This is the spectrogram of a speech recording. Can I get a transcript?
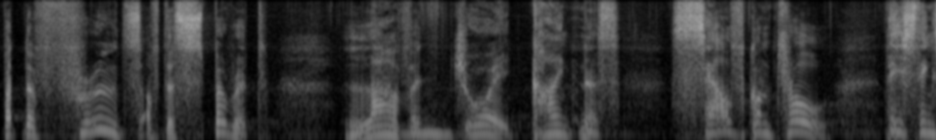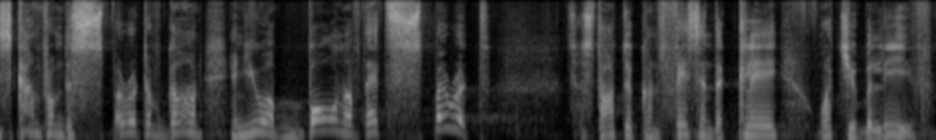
But the fruits of the Spirit, love and joy, kindness, self control, these things come from the Spirit of God, and you are born of that Spirit. So start to confess and declare what you believe.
